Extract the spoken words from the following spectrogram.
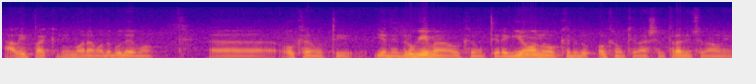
ali ipak mi moramo da budemo e, okrenuti jedni drugima, okrenuti regionu, okrenuti našim tradicionalnim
